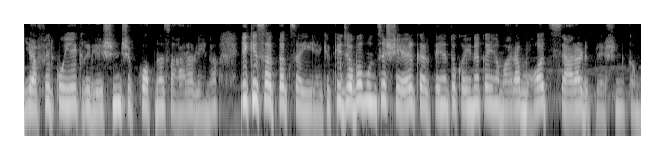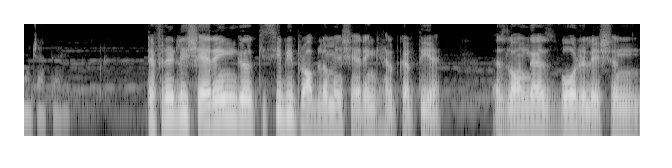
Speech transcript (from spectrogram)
या फिर कोई एक रिलेशनशिप को अपना सहारा लेना ये किस हद तक सही है? क्योंकि जब हम उनसे शेयर करते हैं तो कहीं ना कहीं हमारा बहुत सारा डिप्रेशन कम हो जाता है। डेफिनेटली शेयरिंग किसी भी प्रॉब्लम में शेयरिंग हेल्प करती है एज लॉन्ग एज वो रिलेशन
